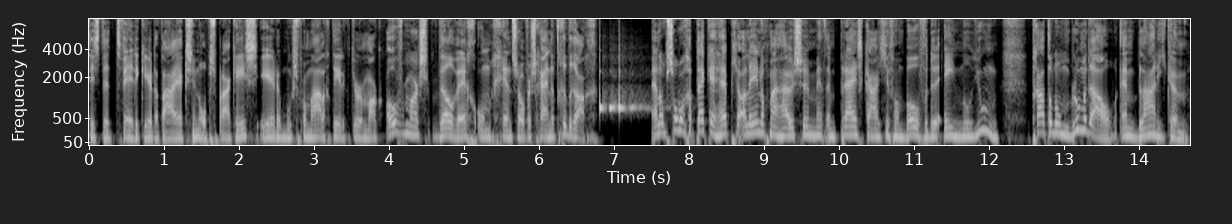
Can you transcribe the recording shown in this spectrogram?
Het is de tweede keer dat Ajax in opspraak is. Eerder moest voormalig directeur Mark Overmars wel weg om grensoverschrijdend gedrag. En op sommige plekken heb je alleen nog maar huizen met een prijskaartje van boven de 1 miljoen. Het gaat dan om Bloemendaal en Blaricum.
